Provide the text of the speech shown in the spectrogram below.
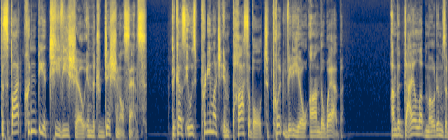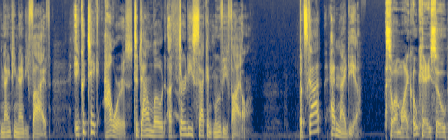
The spot couldn't be a TV show in the traditional sense, because it was pretty much impossible to put video on the web. On the dial up modems of 1995, it could take hours to download a 30 second movie file. But Scott had an idea. So I'm like, okay, so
